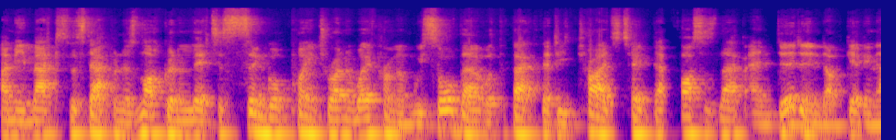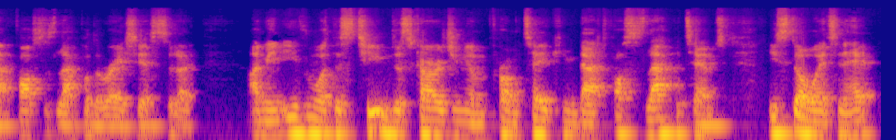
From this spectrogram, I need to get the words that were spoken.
I mean, Max Verstappen is not going to let a single point run away from him. We saw that with the fact that he tried to take that fastest lap and did end up getting that fastest lap of the race yesterday. I mean, even with his team discouraging him from taking that first lap attempt, he still went ahead,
